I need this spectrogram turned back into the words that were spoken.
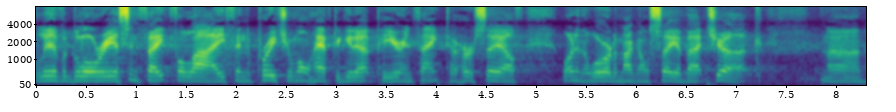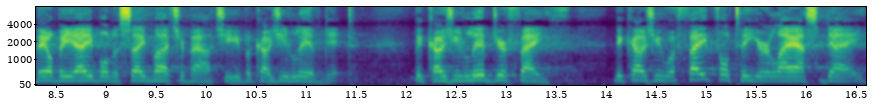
live a glorious and faithful life. And the preacher won't have to get up here and think to herself, What in the world am I going to say about Chuck? Uh, they'll be able to say much about you because you lived it, because you lived your faith, because you were faithful to your last day,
